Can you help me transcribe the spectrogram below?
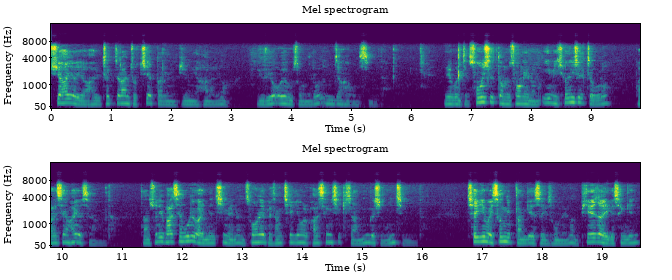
취하여야 할 적절한 조치에 따르는 비용에 한하여 유료 오염 손해로 인정하고 있습니다. 네 번째, 손실 또는 손해는 이미 현실적으로 발생하였어야 합니다. 단순히 발생 우려가 있는 침해는 손해배상 책임을 발생시키지 않는 것이 원칙입니다. 책임의 성립 단계에서의 손해는 피해자에게 생긴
